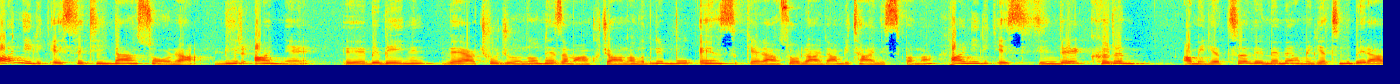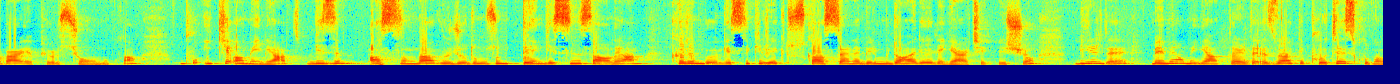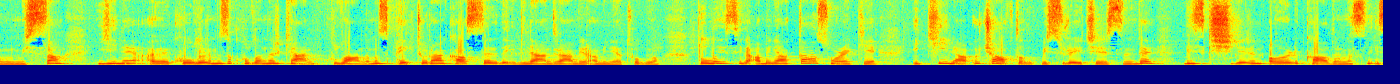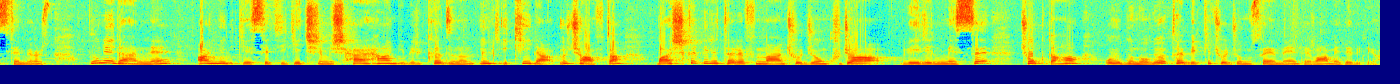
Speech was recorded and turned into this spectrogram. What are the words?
Annelik estetiğinden sonra bir anne e, bebeğinin veya çocuğunu ne zaman kucağına alabilir? Bu en sık gelen sorulardan bir tanesi bana. Annelik estetiğinde karın ameliyatı ve meme ameliyatını beraber yapıyoruz çoğunlukla. Bu iki ameliyat bizim aslında vücudumuzun dengesini sağlayan karın bölgesindeki rektus kaslarına bir müdahaleyle gerçekleşiyor. Bir de meme ameliyatları da özellikle protez kullanılmışsa yine e, kollarımızı kullanırken kullandığımız pektoral kasları da ilgilendiren bir ameliyat oluyor. Dolayısıyla ameliyattan sonraki 2 ila 3 haftalık bir süre içerisinde biz kişilerin ağırlık kaldırmasını istemiyoruz. Bu nedenle annelik estetiği geçirmiş herhangi bir kadının ilk 2 ila 3 hafta başka biri tarafından çocuğun kucağa verilmesi çok daha uygun oluyor. Tabii ki çocuğunu sevmeye devam edebiliyor.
